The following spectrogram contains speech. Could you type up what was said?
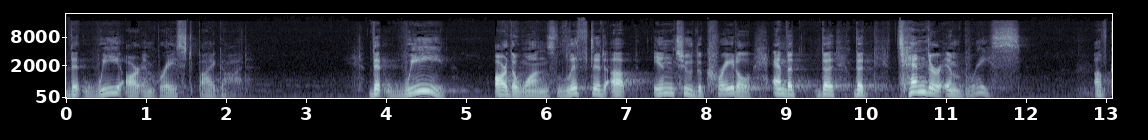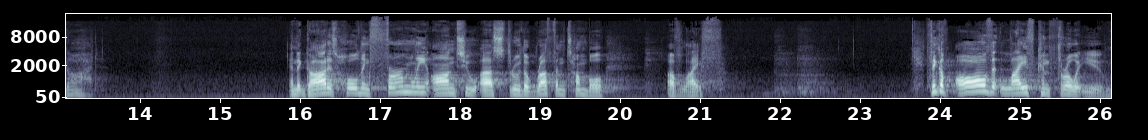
that we are embraced by God. That we are the ones lifted up into the cradle and the, the, the tender embrace of God and that God is holding firmly onto us through the rough and tumble of life. Think of all that life can throw at you,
